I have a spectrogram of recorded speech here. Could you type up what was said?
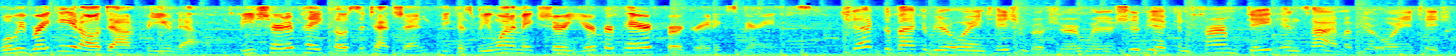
We'll be breaking it all down for you now. Be sure to pay close attention because we want to make sure you're prepared for a great experience. Check the back of your orientation brochure where there should be a confirmed date and time of your orientation.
